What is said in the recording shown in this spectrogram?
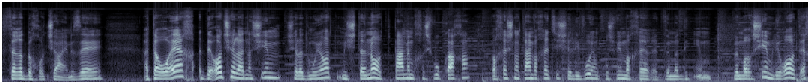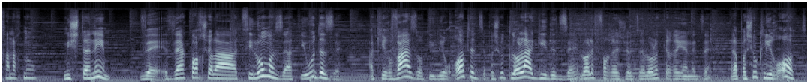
סרט בחודשיים. זה... אתה רואה איך הדעות של האנשים, של הדמויות, משתנות. פעם הם חשבו ככה, ואחרי שנתיים וחצי של ליווי הם חושבים אחרת. זה מדהים ומרשים לראות איך אנחנו משתנים. וזה הכוח של הצילום הזה, התיעוד הזה, הקרבה הזאת, היא לראות את זה, פשוט לא להגיד את זה, לא לפרש את זה, לא לקריין את זה, אלא פשוט לראות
